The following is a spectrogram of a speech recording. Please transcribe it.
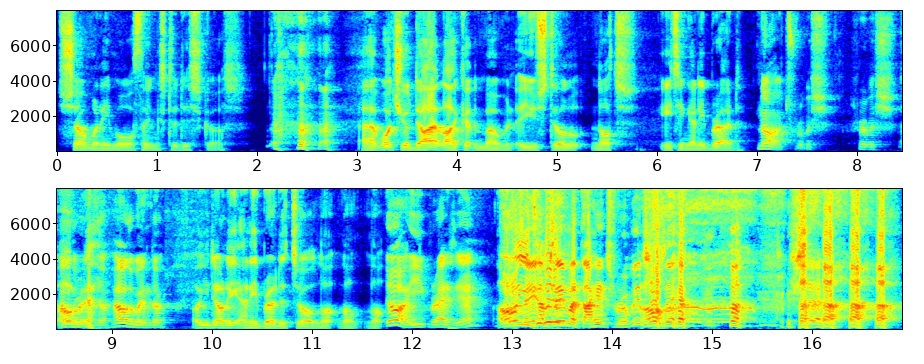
so many more things to discuss. uh, what's your diet like at the moment? Are you still not eating any bread? No, it's rubbish. It's rubbish. Oh, Out the really? window. Out the window. Oh, you don't eat any bread at all? Not, not, not. Oh, I eat bread, yeah. Oh, I'm you saying, I'm do? saying my diet's rubbish. Uh,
